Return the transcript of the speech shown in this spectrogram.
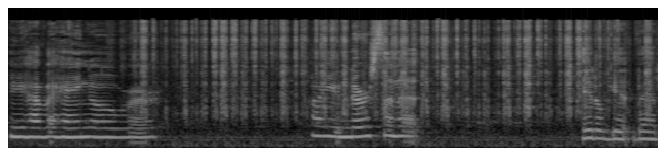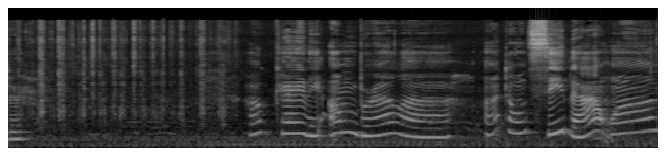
You have a hangover. Are you nursing it? It'll get better. Okay, the umbrella. I don't see that one.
